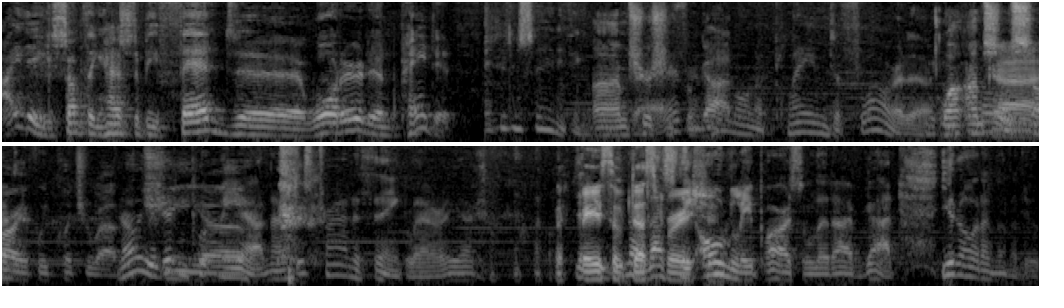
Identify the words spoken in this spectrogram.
I think something has to be fed, uh, watered, and painted. I didn't say anything. About I'm sure she forgot. I'm on a plane to Florida. Well, I'm so sorry if we put you out. No, you She, didn't put me uh, I'm just trying to think, Larry. The face You of know, That's desperation. the only parcel that I've got. You know what I'm going to do?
